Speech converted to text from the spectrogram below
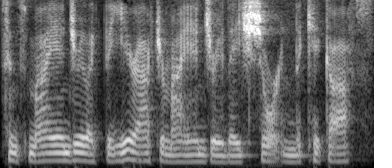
since my injury, like the year after my injury, they shortened the kickoffs.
